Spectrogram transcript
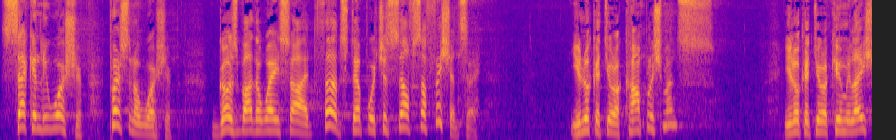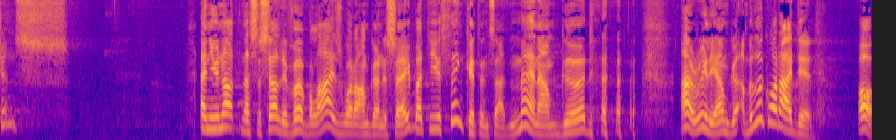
Secondly, worship, personal worship, goes by the wayside. Third step, which is self sufficiency. You look at your accomplishments, you look at your accumulations, and you not necessarily verbalize what I'm going to say, but you think it inside. Man, I'm good. I really am good. But look what I did. Oh,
